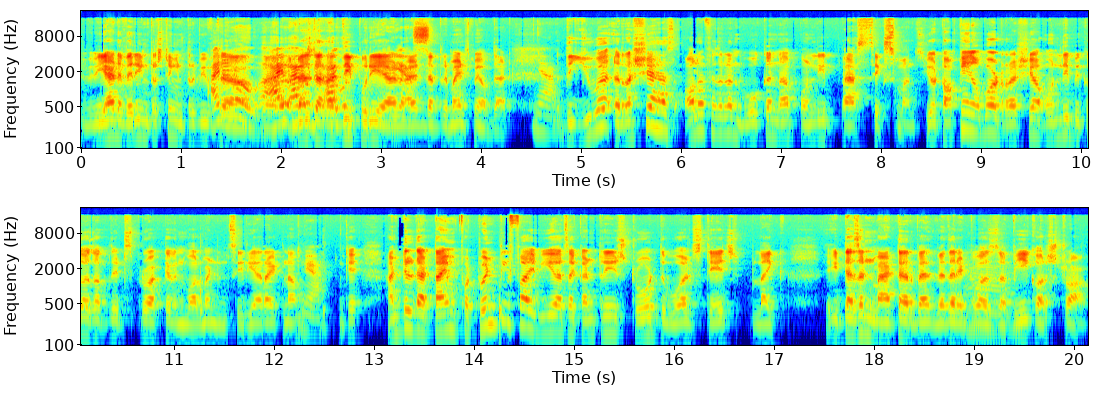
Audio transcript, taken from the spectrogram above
We had a very interesting interview with uh, I- would- Ambassador I Hardeep Puri, and- yes. that reminds me of that. Yeah. The US, Russia has all of a sudden woken up only past six months. You're talking about Russia only because of its proactive involvement in Syria right now. Yeah. Okay. Until that time, for 25 years, a country strode the world stage like it doesn't matter whether it was uh, weak or strong.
